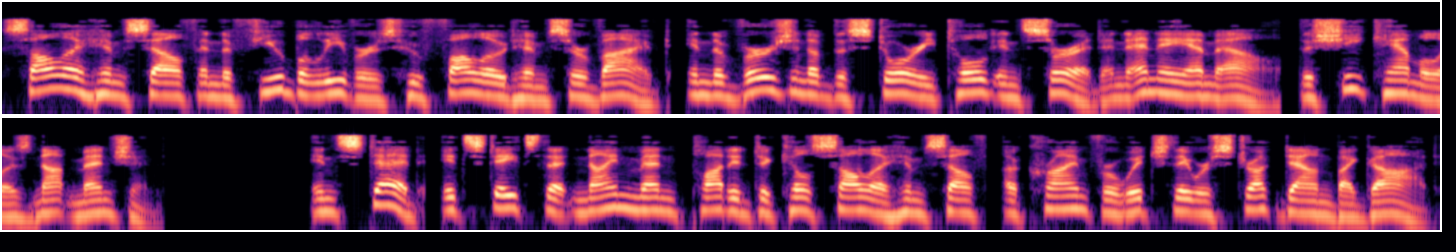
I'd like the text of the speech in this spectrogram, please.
Salah himself and the few believers who followed him survived. In the version of the story told in Surat an-Naml, the she camel is not mentioned. Instead, it states that nine men plotted to kill Salah himself, a crime for which they were struck down by God.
